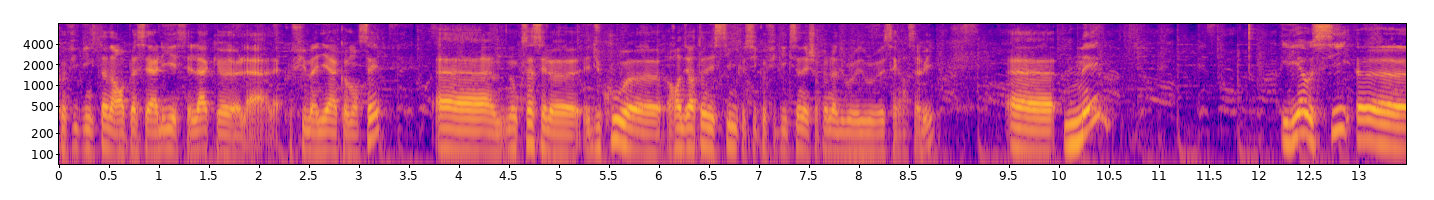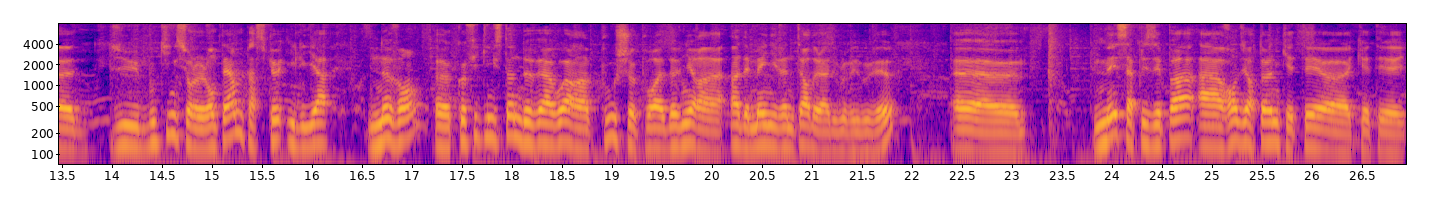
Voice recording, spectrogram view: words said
Kofi Kingston a remplacé Ali et c'est là que la, la Kofi Mania a commencé. donc ça c'est le... Et du coup, Randy Orton estime que si Kofi Kingston est champion de la WWE, c'est grâce à lui. mais il y a aussi du booking sur le long terme parce qu'il y a 9 ans, euh, Kofi Kingston devait avoir un push pour devenir un, des main eventers de la WWE. Euh, mais ça plaisait pas à Randy Orton qui était, euh, qui était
